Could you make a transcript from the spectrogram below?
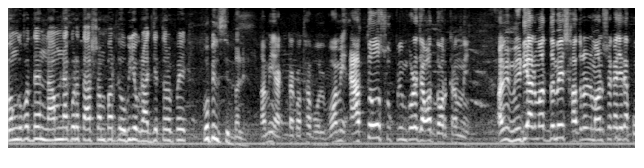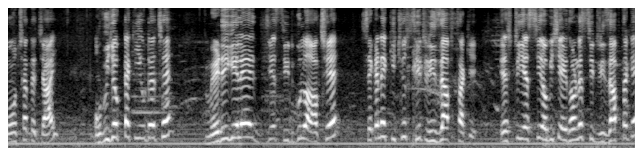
গঙ্গোপাধ্যায়ের নাম না করে তার সম্পর্কে অভিযোগ রাজ্যের তরফে কপিল সিব্বালের আমি একটা কথা বলব আমি এত সুপ্রিম কোর্টে যাওয়ার দরকার নেই। আমি মিডিয়ার মাধ্যমে সাধারণ মানুষের কাছে এটা পৌঁছাতে চাই। অভিযোগটা কি উঠেছে? মেডিকেলে যে সিটগুলো আছে সেখানে কিছু সিট রিজার্ভ থাকে। এসটি এসসি ওবিসি এই ধরনের সিট রিজার্ভ থাকে।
